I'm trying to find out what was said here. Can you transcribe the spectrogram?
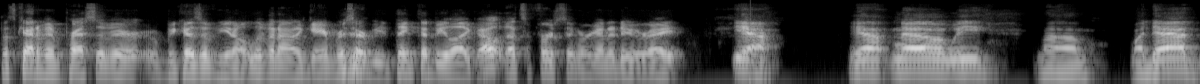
that's kind of impressive because of you know living on a game reserve. You'd think that'd be like, oh, that's the first thing we're gonna do, right? Yeah, yeah. No, we um, my dad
